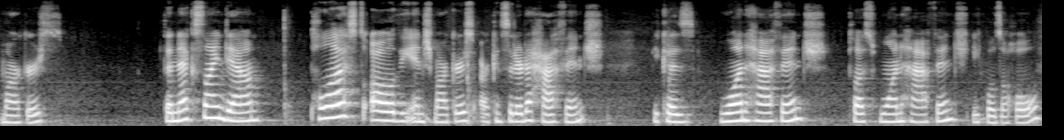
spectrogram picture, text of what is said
markers. The next line down, plus all of the inch markers, are considered a half inch because one half inch plus one half inch equals a whole.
